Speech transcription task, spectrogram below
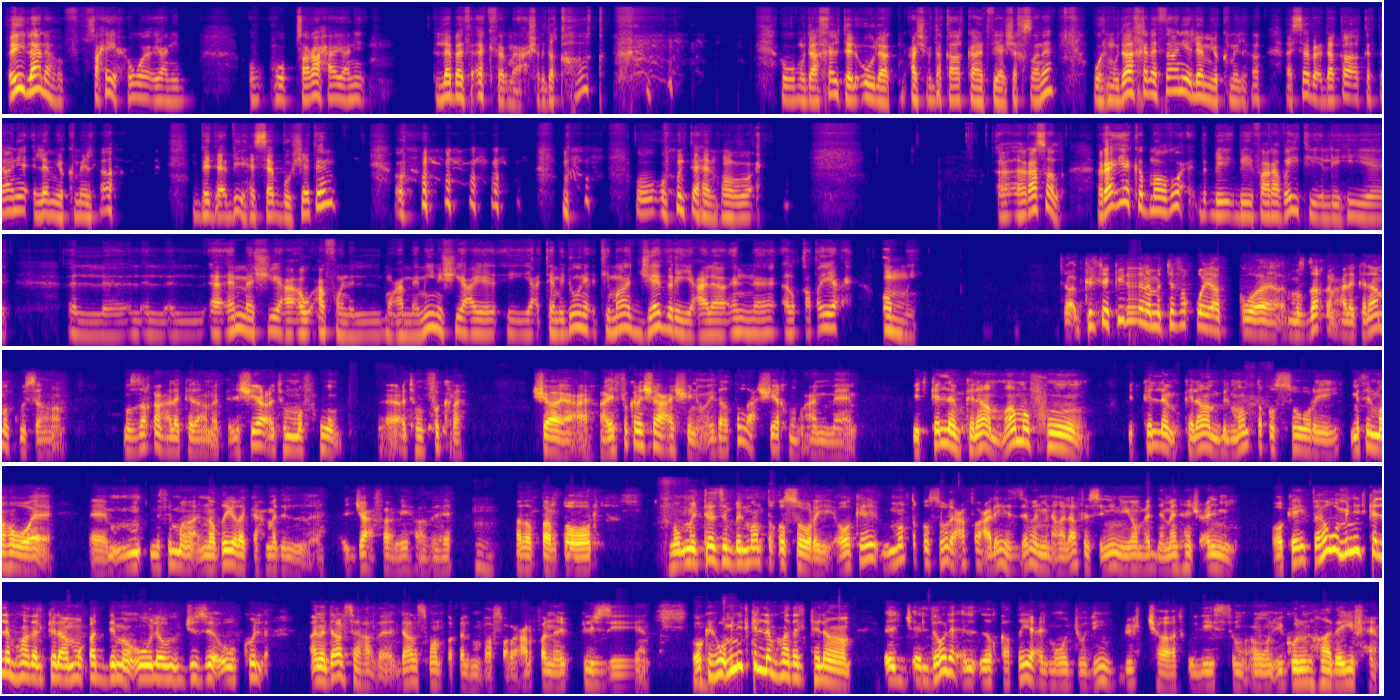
اي لا لا صحيح هو يعني هو بصراحة يعني لبث أكثر من عشر دقائق. هو مداخلته الأولى عشر دقائق كانت فيها شخصنة والمداخلة الثانية لم يكملها. السبع دقائق الثانية لم يكملها. بدأ بها سب وشتم. وانتهى الموضوع. رسل رأيك بموضوع بفرضيتي اللي هي الأئمة الشيعة أو عفوا المعممين الشيعة يعتمدون اعتماد جذري على أن القطيع أمي. بكل تأكيد أنا متفق وياك ومصداقا على كلامك وسام. مصداقا على كلامك. الشيعة عندهم مفهوم عندهم فكرة شائعة. هاي الفكرة شائعة شنو؟ إذا طلع شيخ معمم يتكلم كلام ما مفهوم يتكلم كلام بالمنطق الصوري مثل ما هو مثل ما نظيرك أحمد الجعفري هذا هذا الطرطور. هو ملتزم بالمنطق الصوري أوكي؟ المنطق الصوري عفى عليه الزمن من آلاف السنين اليوم عندنا منهج علمي Okay؟ فهو من يتكلم هذا الكلام مقدمة أولى وجزء وكل. أنا دارسه هذا دارس منطق المظفر أعرف أنه كلش زين. Okay؟ هو من يتكلم هذا الكلام. ذولا القطيع الموجودين بالشات واللي يستمعون يقولون هذا يفهم.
